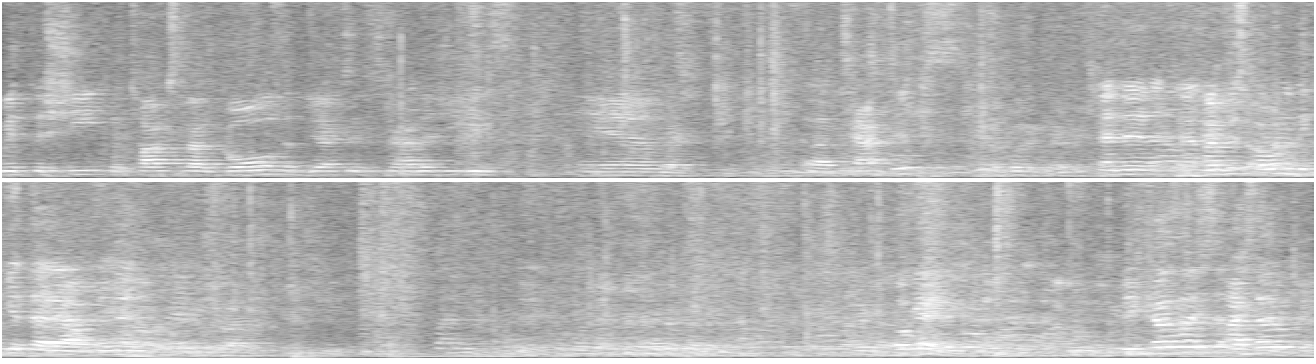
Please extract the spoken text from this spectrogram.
with the sheet that talks about goals, objectives, strategies, and uh, tactics? And then, and I'm just, I wanted to get that out, and then. Okay, because I said, okay.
